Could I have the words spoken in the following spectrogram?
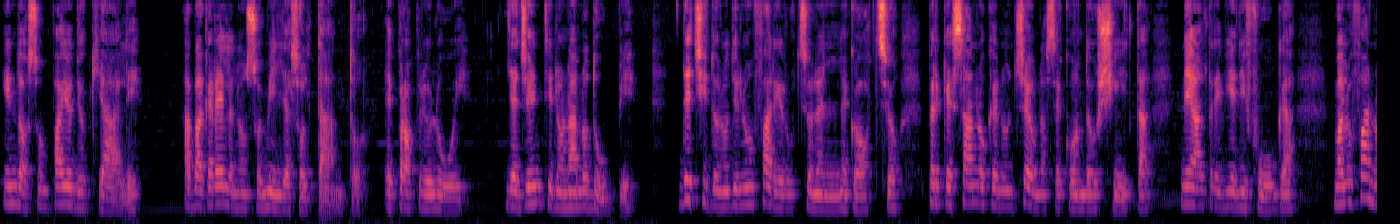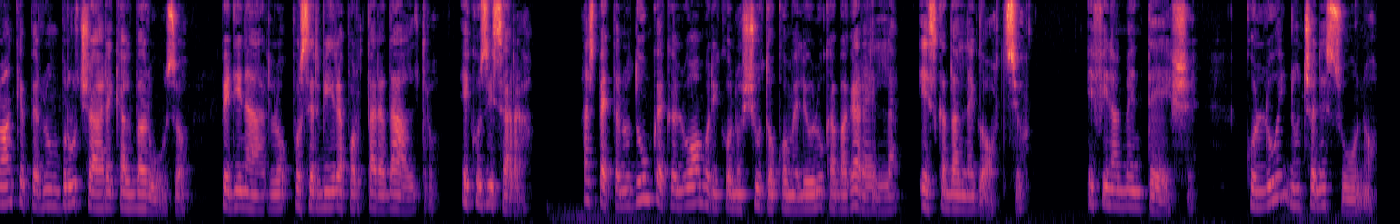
Indossa un paio di occhiali. A Bagarella non somiglia soltanto, è proprio lui. Gli agenti non hanno dubbi. Decidono di non fare irruzione nel negozio perché sanno che non c'è una seconda uscita né altre vie di fuga, ma lo fanno anche per non bruciare Calvaruso. Pedinarlo può servire a portare ad altro e così sarà. Aspettano dunque che l'uomo riconosciuto come Leoluca Bagarella esca dal negozio. E finalmente esce. Con lui non c'è nessuno.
